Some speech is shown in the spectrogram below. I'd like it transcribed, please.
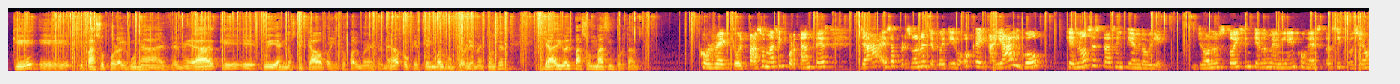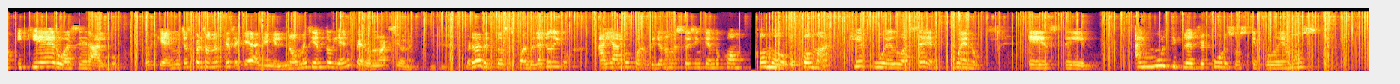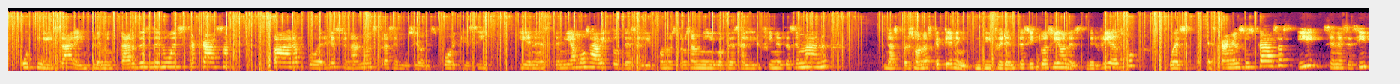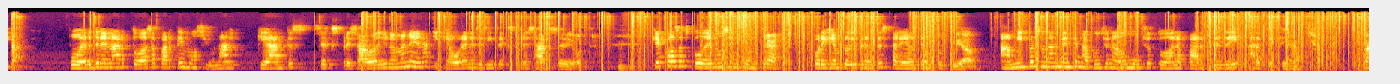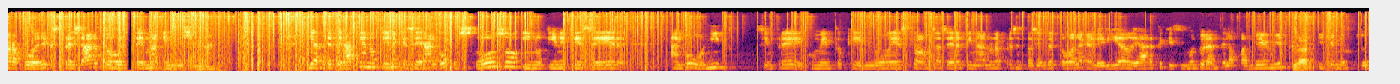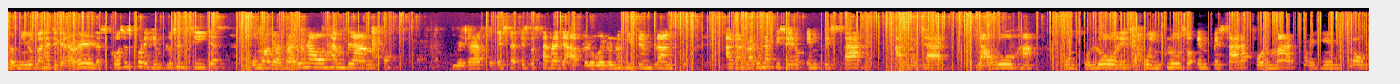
que, que, paso por alguna enfermedad, que fui diagnosticado, por ejemplo, con alguna enfermedad o que tengo algún problema. Entonces, ya dio el paso más importante. Correcto, el paso más importante es ya esa persona llegó y dijo, ok, hay algo que no se está sintiendo bien. Yo no estoy sintiéndome bien con esta situación y quiero hacer algo, porque hay muchas personas que se quedan en el no me siento bien, pero no accionan. ¿Verdad? Entonces, cuando ya yo digo, hay algo con lo que yo no me estoy sintiendo cómodo o cómoda, ¿qué puedo hacer? Bueno, este, hay múltiples recursos que podemos utilizar e implementar desde nuestra casa para poder gestionar nuestras emociones, porque sí, quienes teníamos hábitos de salir con nuestros amigos, de salir fines de semana, las personas que tienen diferentes situaciones de riesgo, pues están en sus casas y se necesita poder drenar toda esa parte emocional que antes se expresaba de una manera y que ahora necesita expresarse de otra. ¿Qué cosas podemos encontrar? Por ejemplo, diferentes tareas de autocuidado. A mí personalmente me ha funcionado mucho toda la parte de arte terapia para poder expresar todo el tema emocional. Y arte terapia no tiene que ser algo costoso y no tiene que ser algo bonito. Siempre comento que no es que vamos a hacer al final una presentación de toda la galería de arte que hicimos durante la pandemia y que nuestros amigos van a llegar a ver. Las cosas, por ejemplo, sencillas, como agarrar una hoja en blanco, ¿verdad? Esta, esta está rayada, pero bueno, una hojita en blanco, agarrar un lapicero, empezar a rayar la hoja con colores o incluso empezar a formar, por ejemplo,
